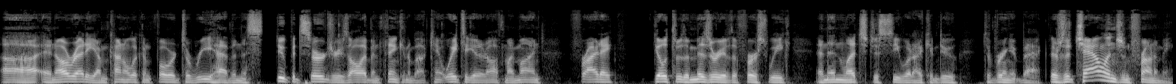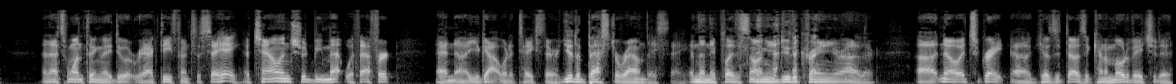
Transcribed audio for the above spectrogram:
Uh, and already I'm kind of looking forward to rehabbing. The stupid surgery is all I've been thinking about. Can't wait to get it off my mind. Friday, go through the misery of the first week, and then let's just see what I can do to bring it back. There's a challenge in front of me. And that's one thing they do at React Defense is say, hey, a challenge should be met with effort, and uh, you got what it takes there. You're the best around, they say. And then they play the song, and you do the crane, and you're out of there. Uh, no, it's great because it does. It kind of motivates you to,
